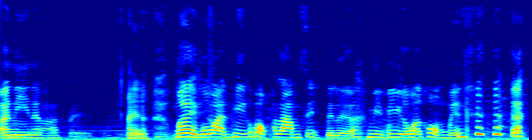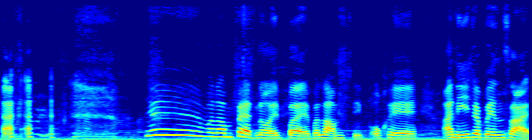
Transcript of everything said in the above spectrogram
อันนี้นะคะแปดเออไม่เมื่อวานพี่เขาบอกพระรามสิบไปเลยอะมีพี่เขามาคอมเมนต์ เย้บาลามแปดน้อยไปบาลามสิบโอเค อันนี้จะเป็นสาย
